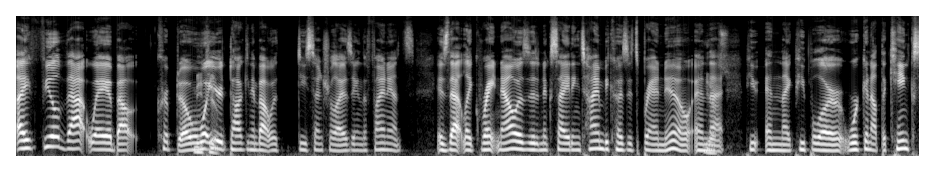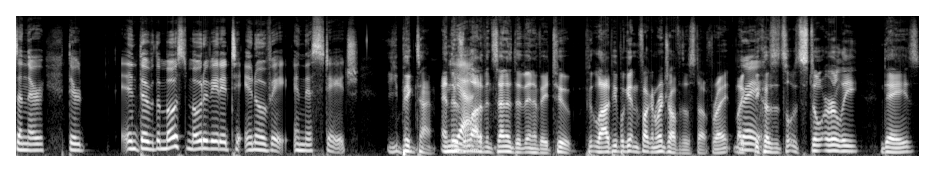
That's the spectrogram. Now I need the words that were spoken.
i feel that way about crypto and what too. you're talking about with decentralizing the finance is that like right now is an exciting time because it's brand new and Yes. that pe- and like people are working out the kinks and they're they're and they're the most motivated to innovate in this stage big time. And there's Yeah. a lot of incentive to innovate too. A lot of people getting fucking rich off of this stuff, right? Like Right. because it's it's still early days.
